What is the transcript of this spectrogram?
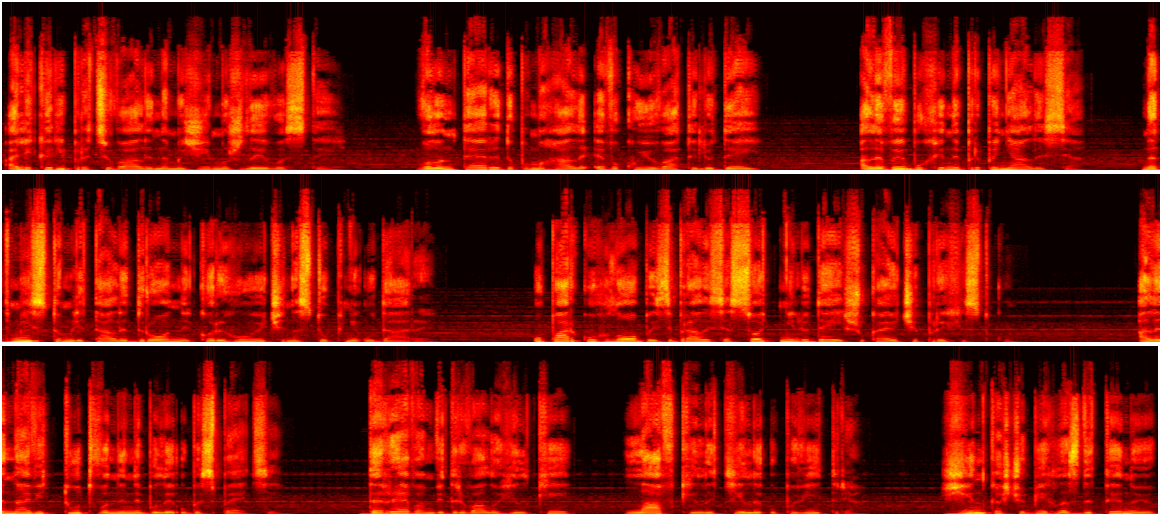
а лікарі працювали на межі можливостей. Волонтери допомагали евакуювати людей, але вибухи не припинялися. Над містом літали дрони, коригуючи наступні удари. У парку Глоби зібралися сотні людей, шукаючи прихистку. Але навіть тут вони не були у безпеці. Деревам відривало гілки, лавки летіли у повітря. Жінка, що бігла з дитиною,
